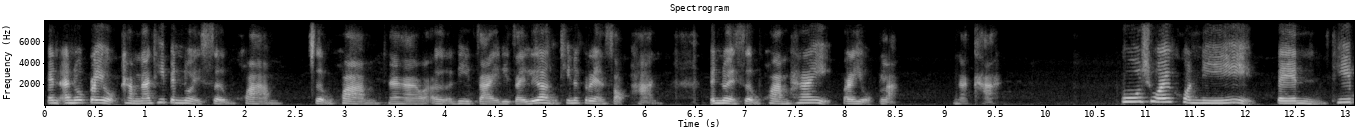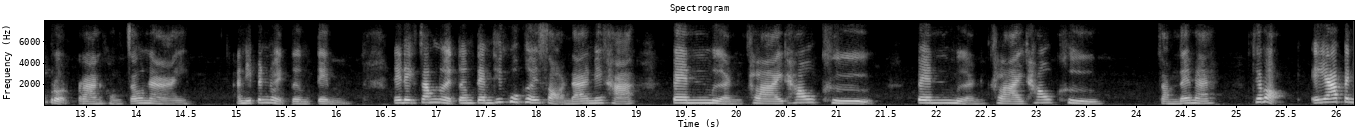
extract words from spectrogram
เป็นอนุประโยคทำหน้าที่เป็นหน่วยเสริมความเสริมความนะคะว่าเออดีใจดีใจเรื่องที่นักเรียนสอบผ่าน เป็นหน่วยเสริมความให้ประโยคหลักนะคะ ผู้ช่วยคนนี้เป็นที่โปรดปรานของเจ้านาย อันนี้เป็นหน่วยเติมเต็ม เด็กๆจำหน่วยเติมเต็มที่ครูเคยสอนได้ไหมคะ เป็นเหมือนคลายเท่าคือ เป็นเหมือนคลายเท่าคือ จำได้ไหมที่บอกเอย่าเป็น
